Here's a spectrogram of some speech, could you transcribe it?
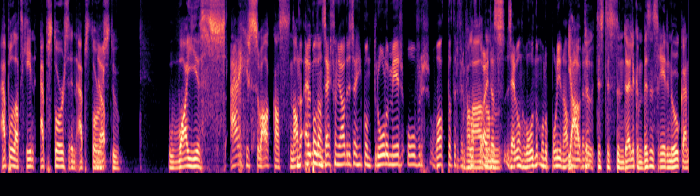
Apple laat geen app stores in app stores toe. Wat je ergens wel kan snappen. En Apple dan zegt van ja, er is geen controle meer over wat dat er verkocht Voilà, wordt. Allee, dan- dat is- zij willen gewoon het monopolie in handen Ja, houden. de- hè. het is, het is een duidelijk een businessreden ook, en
